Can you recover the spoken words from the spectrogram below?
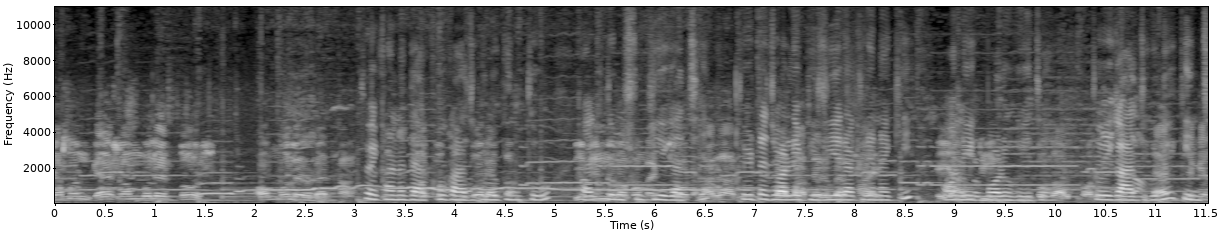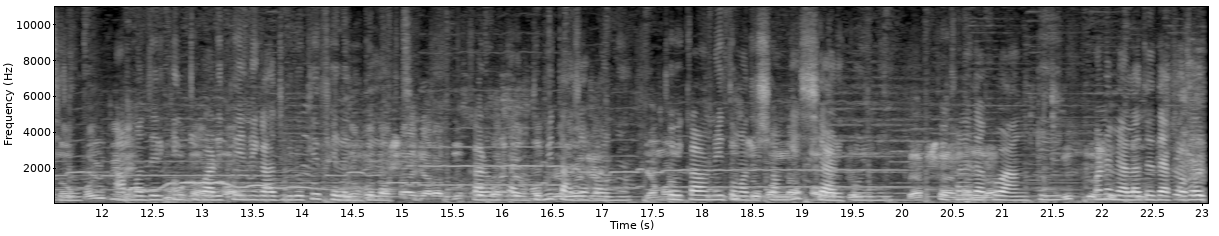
যেমন গ্যাস অম্বলের দোষ তো এখানে দেখো গাছগুলো কিন্তু একদম শুকিয়ে গেছে। তো এটা জলে ভিজিয়ে রাখলে নাকি অনেক বড় হয়ে যায়। তো এই গাছগুলোই কিনছিল আমাদের কিন্তু বাড়িতে এনে গাছগুলোকে ফেলে দিতে লাগছে। কারণ একদমই তাজা হয়নি। তো এই কারণেই তোমাদের সঙ্গে শেয়ার করিনি তো এখানে দেখো আংটি মানে মেলাতে দেখা যায়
